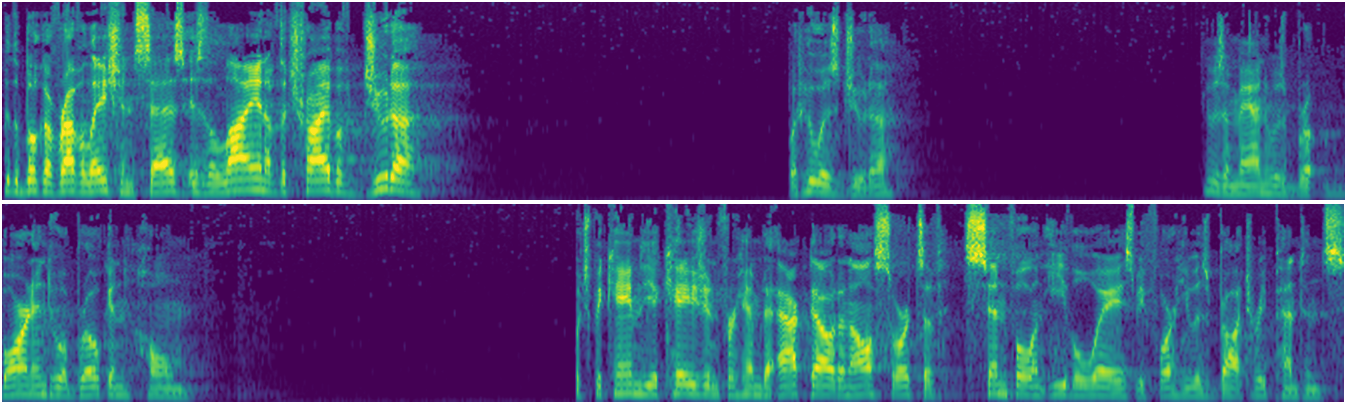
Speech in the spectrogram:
who the book of Revelation says is the lion of the tribe of Judah. But who was Judah? He was a man who was bro- born into a broken home which became the occasion for him to act out in all sorts of sinful and evil ways before he was brought to repentance,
